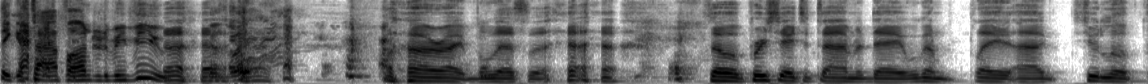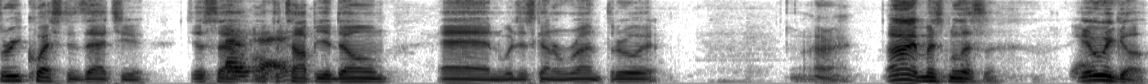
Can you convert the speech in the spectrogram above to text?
think it's time for under the review. 'Cause what- All right, Melissa. so appreciate your time today. We're gonna play uh shoot a little three questions at you, just out off the top of your dome, and we're just gonna run through it. All right. All right, Miss Melissa. Here we go.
